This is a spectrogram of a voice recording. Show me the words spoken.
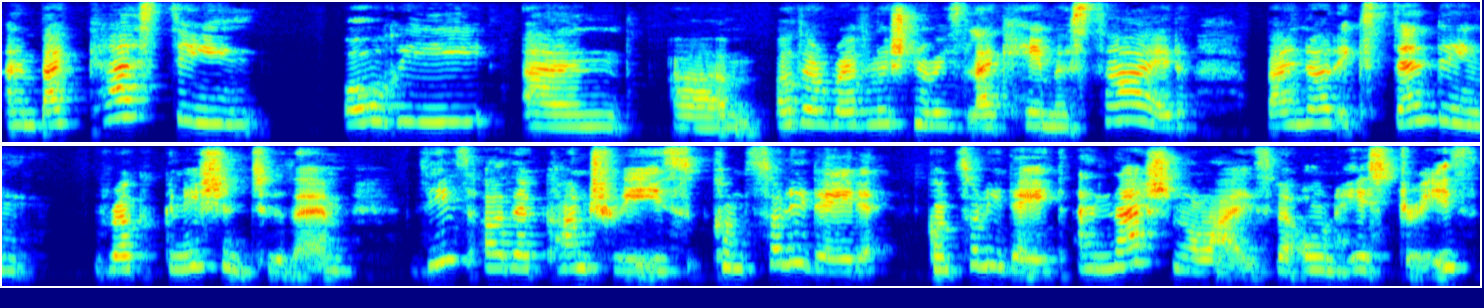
And by casting Aury and um, other revolutionaries like him aside, by not extending recognition to them, these other countries consolidate, consolidate and nationalize their own histories.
